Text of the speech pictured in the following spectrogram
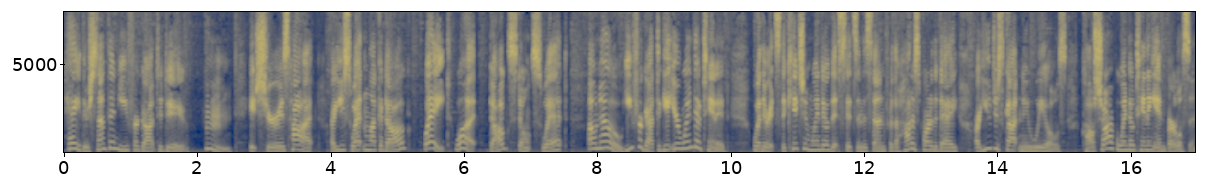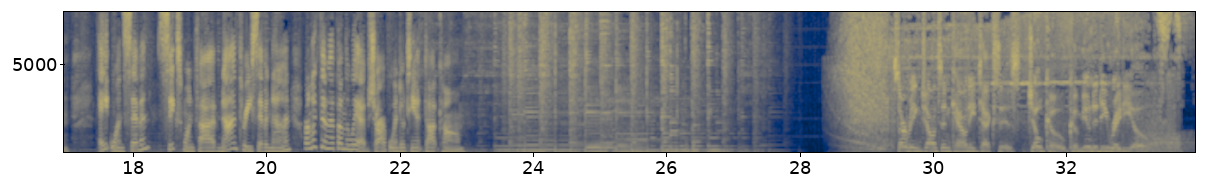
Hey, there's something you forgot to do. Hmm, it sure is hot. Are you sweating like a dog? Wait, what? Dogs don't sweat. Oh no, you forgot to get your window tinted. Whether it's the kitchen window that sits in the sun for the hottest part of the day or you just got new wheels, call Sharp Window Tinting in Burleson. 817-615-9379 or look them up on the web, sharpwindowtint.com. Serving Johnson County, Texas. Joco Community Radio.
